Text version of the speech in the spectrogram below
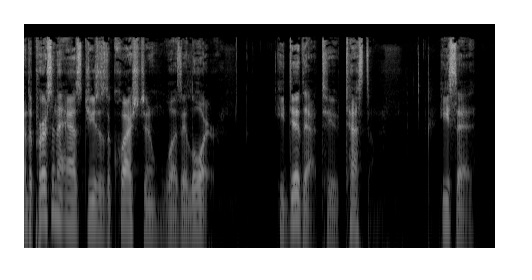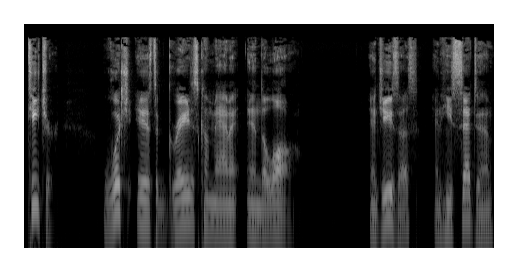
And the person that asked Jesus the question was a lawyer. He did that to test him. He said, Teacher, which is the greatest commandment in the law? And Jesus, and he said to him,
